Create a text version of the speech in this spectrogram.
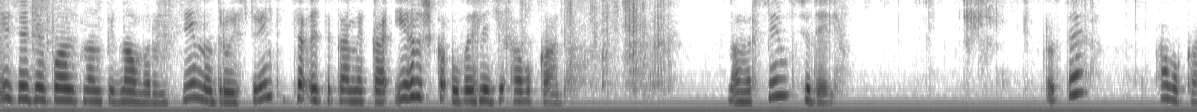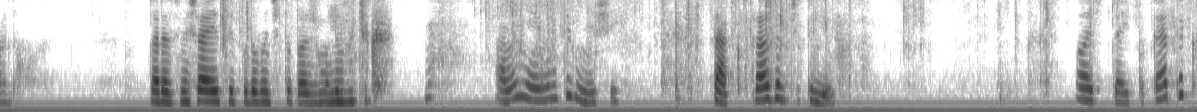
І сьогодні повз нам під номером 7 на другій сторінці. Це ось така м'яка іграшка у вигляді авокадо. Номер 7 сюди. Просте авокадо. Зараз змішається і подумають, що теж малюночок. Але ні, він темніший. Так, фраза вчителів. Ось цей пакетик.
